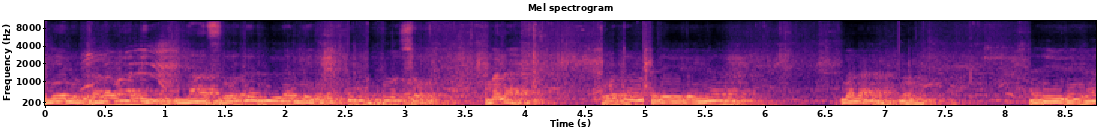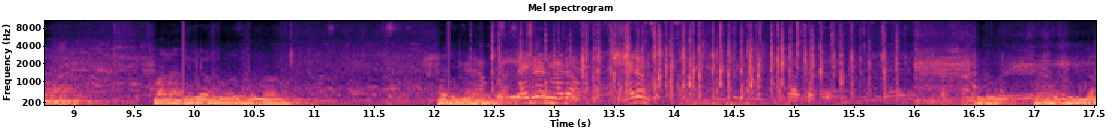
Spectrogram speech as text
నేను కలవాలి నా సోదరులని కోసం మన కూటమి అదేవిధంగా మన అదేవిధంగా మన ఇదిగా కోరుతున్నాం మన జిల్లా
